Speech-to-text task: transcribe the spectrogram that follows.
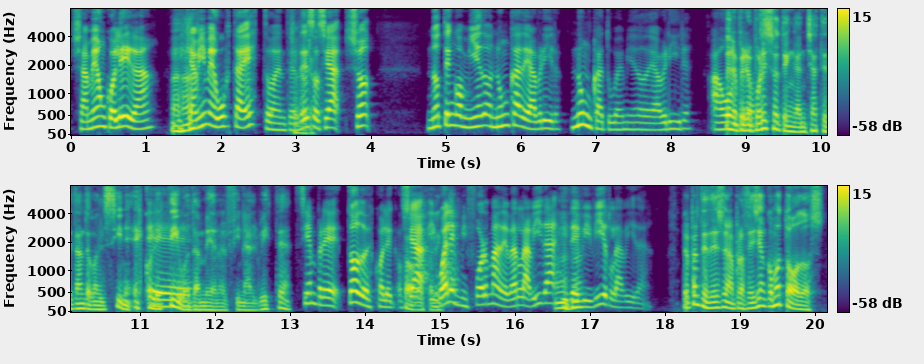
llamé a un colega, Ajá. que a mí me gusta esto, ¿entendés? Claro. O sea, yo no tengo miedo nunca de abrir, nunca tuve miedo de abrir a Bueno, otros. pero por eso te enganchaste tanto con el cine. Es colectivo Eh, también al final, ¿viste? Siempre todo es colectivo. O sea, es igual es mi forma de ver la vida y de vivir la vida. Pero aparte tenés una profesión como todos.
